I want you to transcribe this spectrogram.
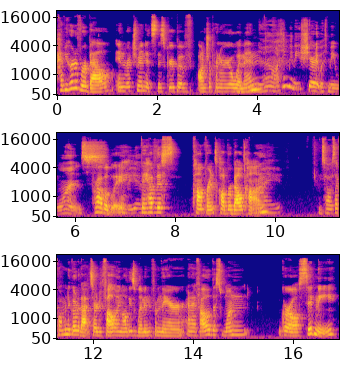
have you heard of Rebel in Richmond? It's this group of entrepreneurial women. No, I think maybe you shared it with me once. Probably. Maybe, yeah. They have this conference called RebelCon. Right. And so I was like, well, I'm going to go to that. Started following all these women from there. And I followed this one girl, Sydney,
